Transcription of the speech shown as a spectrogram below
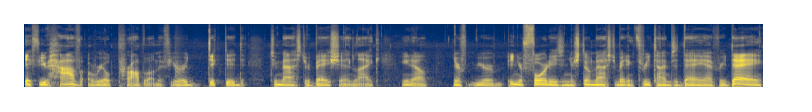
If you have a real problem, if you're addicted to masturbation, like you know, you're you're in your 40s and you're still masturbating three times a day every day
